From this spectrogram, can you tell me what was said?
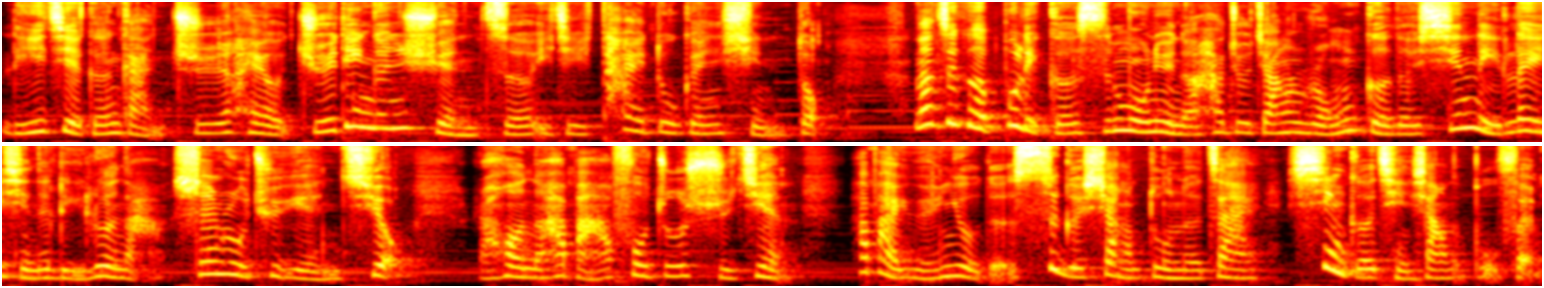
理解跟感知，还有决定跟选择，以及态度跟行动。那这个布里格斯母女呢，她就将荣格的心理类型的理论啊，深入去研究，然后呢，她把它付诸实践，她把原有的四个向度呢，在性格倾向的部分，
